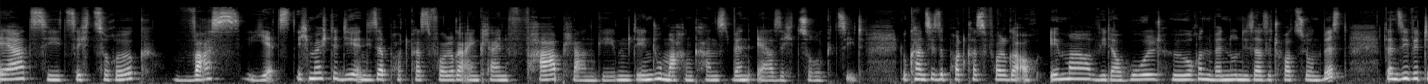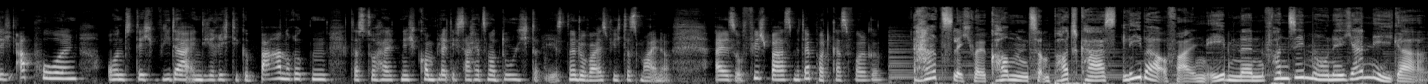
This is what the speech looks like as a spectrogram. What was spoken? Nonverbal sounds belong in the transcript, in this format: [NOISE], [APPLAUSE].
Er zieht sich zurück was jetzt? Ich möchte dir in dieser Podcast-Folge einen kleinen Fahrplan geben, den du machen kannst, wenn er sich zurückzieht. Du kannst diese Podcast-Folge auch immer wiederholt hören, wenn du in dieser Situation bist, denn sie wird dich abholen und dich wieder in die richtige Bahn rücken, dass du halt nicht komplett, ich sag jetzt mal, durchdrehst. Ne? Du weißt, wie ich das meine. Also viel Spaß mit der Podcast-Folge. Herzlich willkommen zum Podcast Liebe auf allen Ebenen von Simone Janiga.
